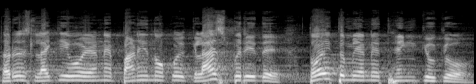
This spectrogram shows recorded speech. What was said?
તરસ લાગી હોય અને પાણીનો કોઈ ગ્લાસ ભરી દે, તોય તમે એને થેન્ક યુ કહો.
